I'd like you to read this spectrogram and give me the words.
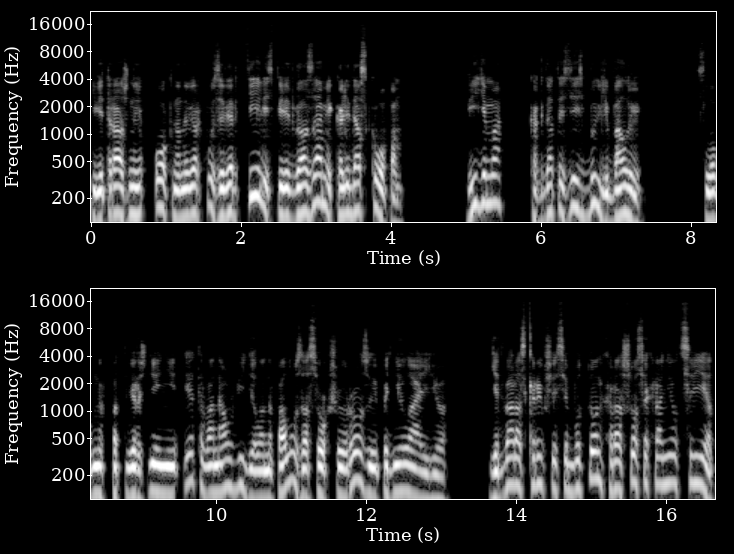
и витражные окна наверху завертелись перед глазами калейдоскопом. Видимо, когда-то здесь были балы. Словно в подтверждение этого она увидела на полу засохшую розу и подняла ее. Едва раскрывшийся бутон хорошо сохранил цвет,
